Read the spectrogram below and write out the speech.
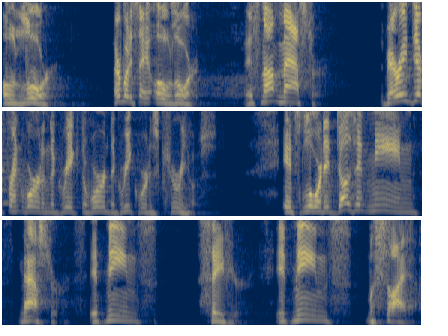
O Lord. Everybody say, Oh Lord. It's not master. Very different word in the Greek. The word, the Greek word is kurios. It's Lord. It doesn't mean master. It means savior. It means Messiah.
